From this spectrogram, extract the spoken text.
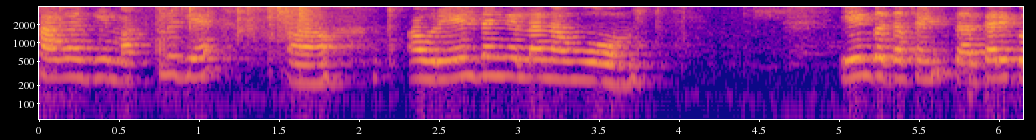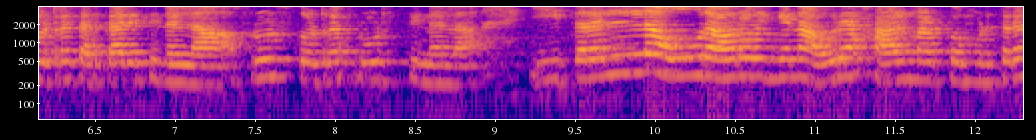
ಹಾಗಾಗಿ ಮಕ್ಕಳಿಗೆ ಅವ್ರು ಹೇಳ್ದಂಗೆಲ್ಲ ನಾವು ಏನು ಗೊತ್ತಾ ಫ್ರೆಂಡ್ಸ್ ತರಕಾರಿ ಕೊಟ್ಟರೆ ತರಕಾರಿ ತಿನ್ನಲ್ಲ ಫ್ರೂಟ್ಸ್ ಕೊಟ್ಟರೆ ಫ್ರೂಟ್ಸ್ ತಿನ್ನಲ್ಲ. ಈ ಥರ ಎಲ್ಲ ಅವ್ರ ಆರೋಗ್ಯನ ಅವರೇ ಹಾಳು ಮಾಡ್ಕೊಂಡ್ಬಿಡ್ತಾರೆ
